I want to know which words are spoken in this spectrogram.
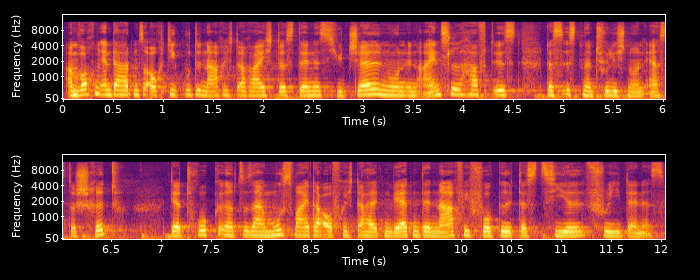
Am Wochenende hat uns auch die gute Nachricht erreicht, dass Dennis Yücel nun in Einzelhaft ist. Das ist natürlich nur ein erster Schritt der Druck sozusagen muss weiter aufrechterhalten werden, denn nach wie vor gilt das Ziel Free Dennis.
